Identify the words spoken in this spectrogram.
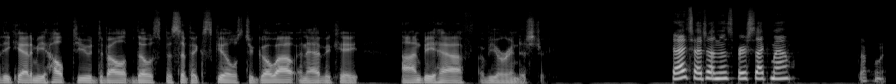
the Academy helped you develop those specific skills to go out and advocate on behalf of your industry? Can I touch on this for a sec, Matt? Definitely.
